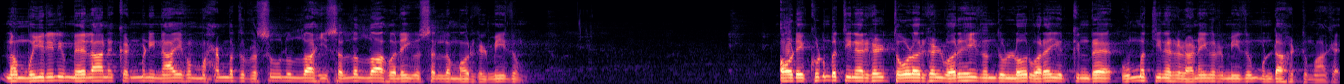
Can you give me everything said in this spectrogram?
நம் உயிரிலும் மேலான கண்மணி நாயகம் முகமது ரசூலுல்லாஹி சல்லல்லாஹ் அலைவசல்லம் அவர்கள் மீதும் அவருடைய குடும்பத்தினர்கள் தோழர்கள் வருகை தந்துள்ளோர் வர இருக்கின்ற உம்மத்தினர்கள் அனைவர் மீதும் உண்டாகட்டுமாக.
